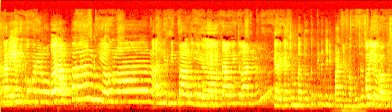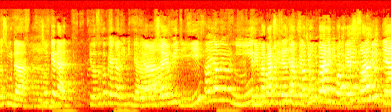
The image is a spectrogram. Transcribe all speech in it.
karya, karya kok karya lokal. Orang Palu ya ulah lahir di Palu kok iya. tidak diketahui itu an. Gara-gara cuma tutup kita jadi panjang babusa. Oh iya babusa sudah. Hmm. Oke okay, dan kita tutup ya kali ini guys. Ya, saya Widi, saya Leoni. Terima, Terima kasih dan sampai, jumpa, jumpa di podcast selanjutnya.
